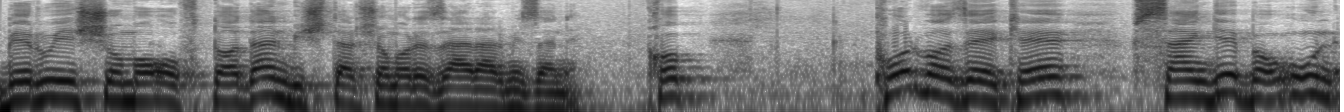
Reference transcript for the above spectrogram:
به روی شما افتادن بیشتر شما رو ضرر می‌زنه. خب پر واضحه که سنگه با اون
